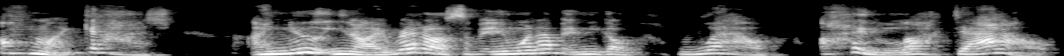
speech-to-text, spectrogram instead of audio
oh my gosh i knew you know i read all stuff and it went up and you go wow i lucked out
